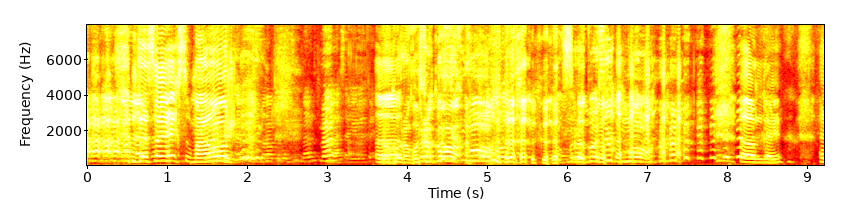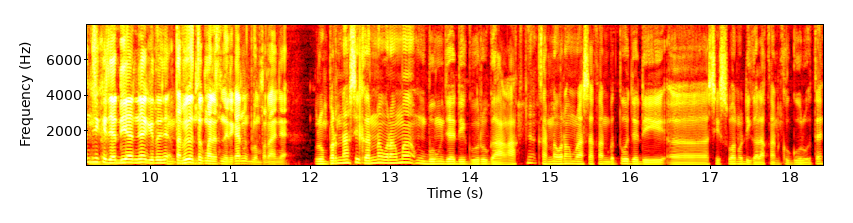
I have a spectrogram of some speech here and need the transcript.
Udah seks maut Roko roko Brogo Sukmo. Brogo Sukmo. oh enggak ya anjing kejadiannya gitu ya tapi untuk mana sendiri kan belum pernah ya Belum pernah sih karena orang mah embung jadi guru galaknya karena orang merasakan betul jadi eh, siswa nu digalakan ku guru teh.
